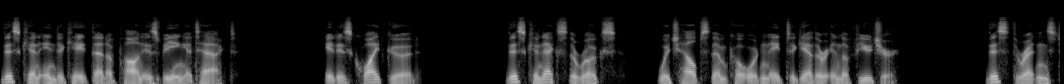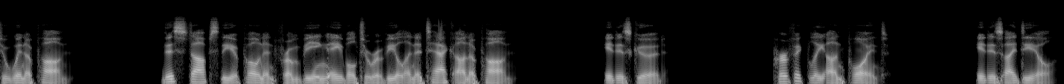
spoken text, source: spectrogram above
This can indicate that a pawn is being attacked. It is quite good. This connects the rooks, which helps them coordinate together in the future. This threatens to win a pawn. This stops the opponent from being able to reveal an attack on a pawn. It is good. Perfectly on point. It is ideal.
